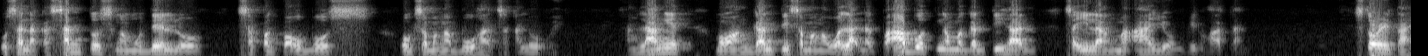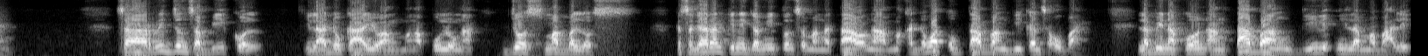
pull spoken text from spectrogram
usa nakasantos nga modelo sa pagpaubos o sa mga buhat sa kaluoy. Ang langit mao ang ganti sa mga wala nagpaabot nga magantihan sa ilang maayong binuhatan. Story time. Sa region sa Bicol, ilado kayo ang mga pulo nga Diyos mabalos. Kasagaran kini gamiton sa mga tawo nga makadawat og tabang gikan sa uban. Labi na kon ang tabang dili nila mabalik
